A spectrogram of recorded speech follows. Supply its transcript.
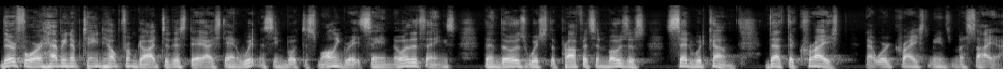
therefore, having obtained help from God to this day, I stand witnessing both to small and great, saying no other things than those which the prophets and Moses said would come, that the Christ, that word Christ means Messiah,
